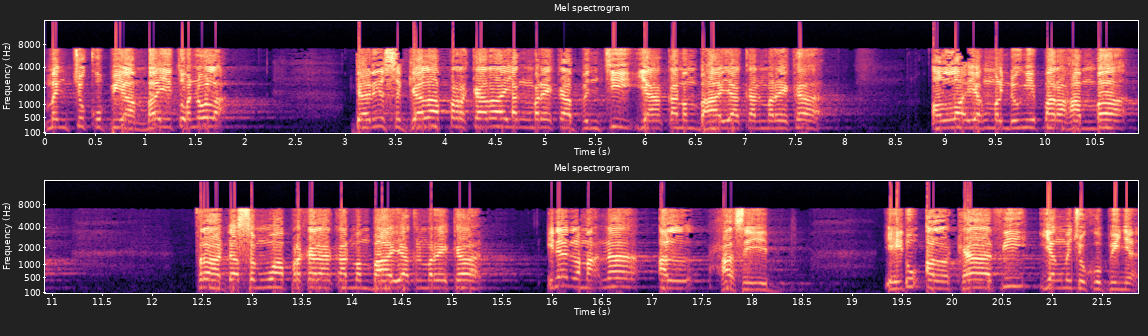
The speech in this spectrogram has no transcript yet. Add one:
mencukupi hamba itu menolak dari segala perkara yang mereka benci yang akan membahayakan mereka. Allah yang melindungi para hamba terhadap semua perkara yang akan membahayakan mereka. Ini adalah makna al-hasib. Yaitu al-kafi yang mencukupinya.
